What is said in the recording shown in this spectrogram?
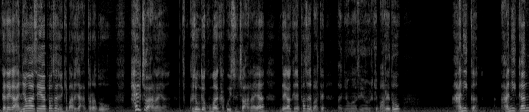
그러니까 내가 안녕하세요 평소에 이렇게 말하지 않더라도 할 줄 알아야 그 정도의 공간을 갖고 있을 줄 알아야 내가 그냥 평소에 말할 때 안녕하세요 이렇게 말해도 아니까 아니까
